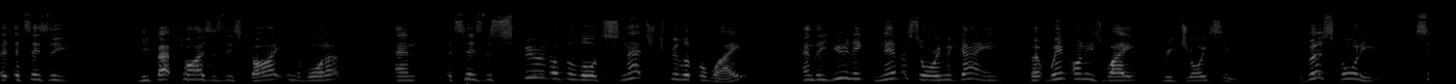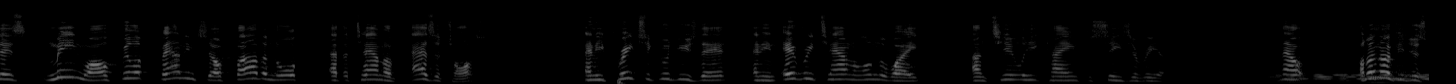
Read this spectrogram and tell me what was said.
it, says the, he baptizes this guy in the water. And it says, The Spirit of the Lord snatched Philip away, and the eunuch never saw him again, but went on his way rejoicing. Verse 40 says, Meanwhile, Philip found himself farther north at the town of Azotus, and he preached the good news there and in every town along the way until he came to Caesarea. Now, I don't know if you just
